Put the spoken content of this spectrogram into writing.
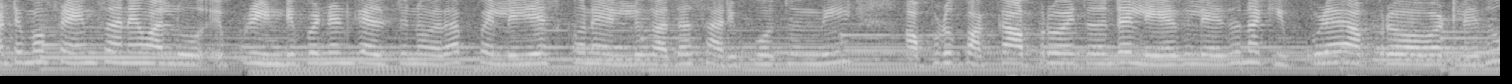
అంటే మా ఫ్రెండ్స్ అనేవాళ్ళు ఇప్పుడు ఇండిపెండెంట్గా వెళ్తున్నావు కదా పెళ్ళి చేసుకునే వెళ్ళు కదా సరిపోతుంది. అప్పుడు పక్క అప్రూవ్ అవుతుంది అంటే లేదు లేదు నాకు ఇప్పుడే అప్రూవ్ అవ్వట్లేదు.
